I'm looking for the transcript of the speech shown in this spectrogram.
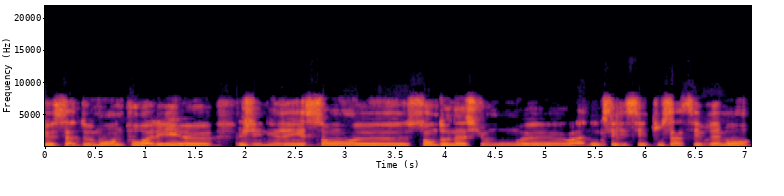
que ça demande pour aller euh, générer sans euh, sans donation euh, voilà. Donc c'est tout ça c'est vraiment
